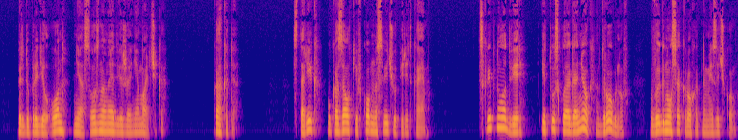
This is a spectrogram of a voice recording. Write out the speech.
– предупредил он неосознанное движение мальчика. «Как это?» Старик указал кивком на свечу перед Каем. Скрипнула дверь, и тусклый огонек, дрогнув, выгнулся крохотным язычком.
